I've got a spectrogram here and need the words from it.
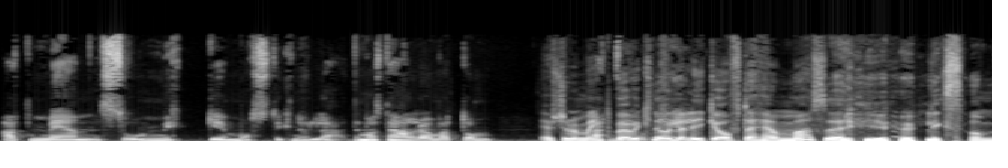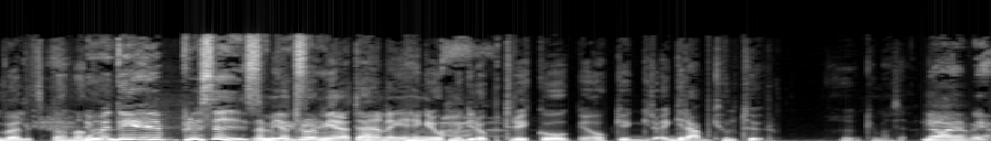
att män så mycket måste knulla. Det måste handla om att de Eftersom de inte behöver knulla okay. lika ofta hemma så är det ju liksom väldigt spännande. Ja men det är precis. Nej, men jag tror mer att det hänger ihop med grupptryck och, och grabbkultur. Kan man säga. Ja jag vet.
